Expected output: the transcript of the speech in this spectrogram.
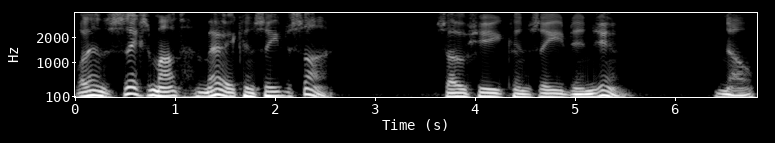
Well, in the sixth month, Mary conceived a son. So she conceived in June. No,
